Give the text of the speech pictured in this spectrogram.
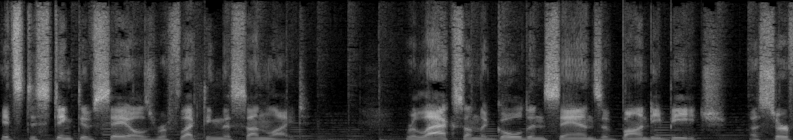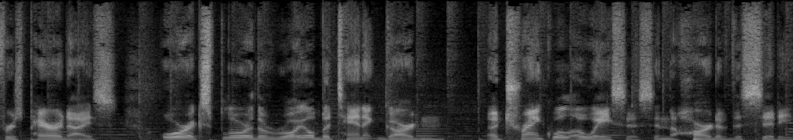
its distinctive sails reflecting the sunlight. Relax on the golden sands of Bondi Beach, a surfer's paradise, or explore the Royal Botanic Garden, a tranquil oasis in the heart of the city.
